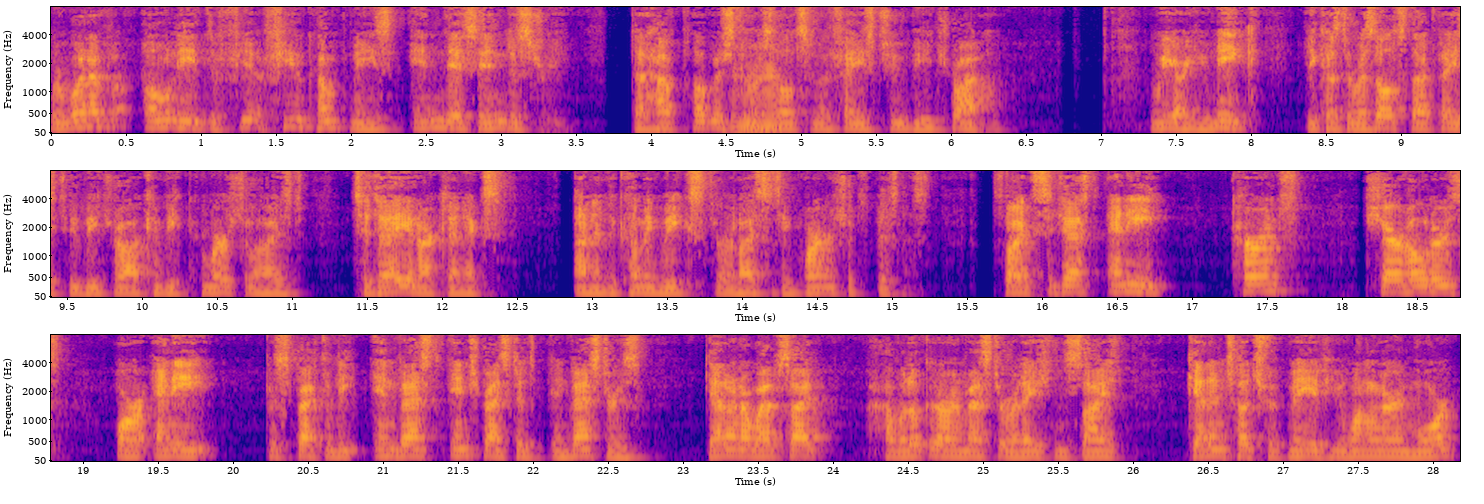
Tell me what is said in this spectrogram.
we're one of only the few, few, companies in this industry that have published mm-hmm. the results of a phase 2b trial. We are unique because the results of that phase 2b trial can be commercialized today in our clinics and in the coming weeks through our licensing partnerships business. So I'd suggest any current shareholders or any prospectively invest interested investors get on our website, have a look at our investor relations site, get in touch with me if you want to learn more.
